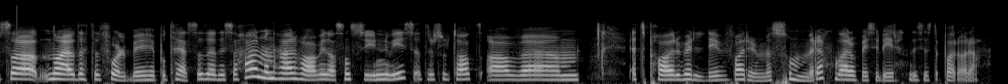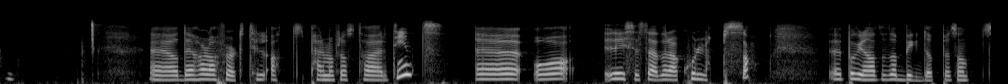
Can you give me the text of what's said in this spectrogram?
så nå er jo dette et foreløpig hypotese, det disse har, men her har vi da sannsynligvis et resultat av um, et par veldig varme somre der oppe i Sibir de siste par åra. Eh, og det har da ført til at permafrost har tint, eh, og visse steder har kollapsa. Pga. Grunn av at det har bygd opp et sånt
